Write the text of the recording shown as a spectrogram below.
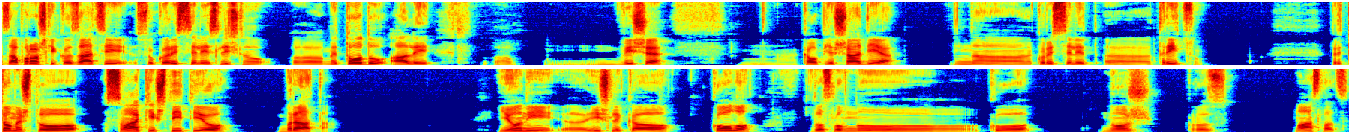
zaporoški kozaci su koristili sličnu metodu, ali više kao pješadija koristili tricu. Pri tome što svaki štitio brata. I oni išli kao kolo, doslovno ko nož kroz maslac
